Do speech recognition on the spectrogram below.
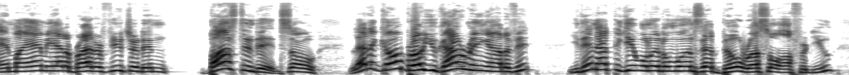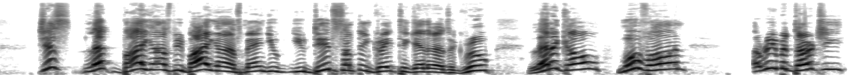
And Miami had a brighter future than Boston did. So let it go, bro. You got a ring out of it. You didn't have to get one of the ones that Bill Russell offered you just let bygones be bygones, man. You you did something great together as a group. Let it go. Move on. Ariba Durchi,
